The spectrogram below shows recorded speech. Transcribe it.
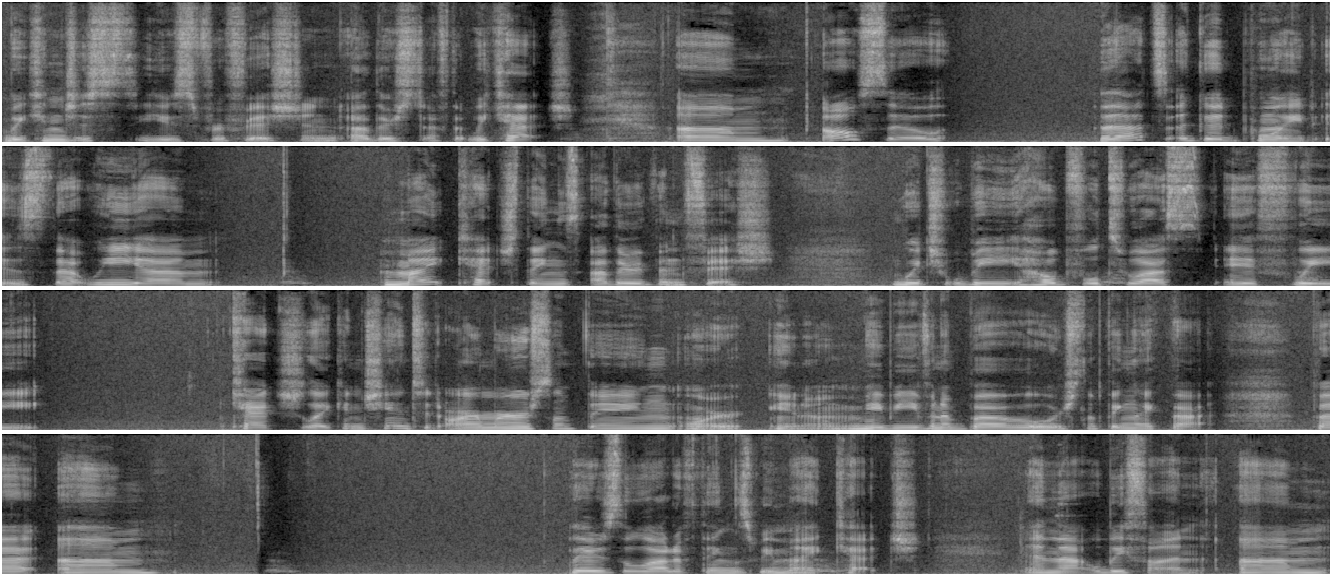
we can just use for fish and other stuff that we catch. Um, also, that's a good point, is that we um, might catch things other than fish, which will be helpful to us if we catch like enchanted armor or something, or, you know, maybe even a bow or something like that. But, um, there's a lot of things we might catch, and that will be fun. Um,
